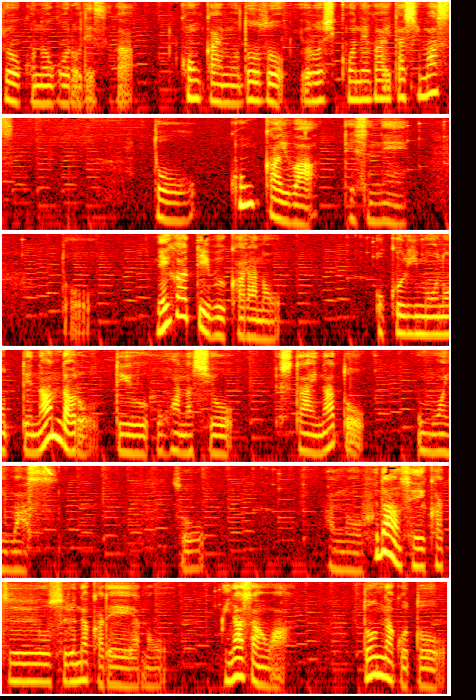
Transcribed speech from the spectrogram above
今日この頃ですが今回もどうぞよろしくお願いいたします。と今回はですねとネガティブからの贈り物って何だろうっていうお話をしたいなと思います。そう。あの普段生活をする中であの皆さんはどんなことを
